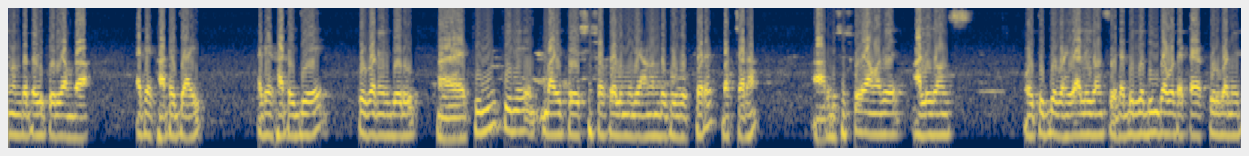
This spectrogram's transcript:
আনন্দটাই করি আমরা। এক এক যাই এক এক গিয়ে কুরবানির গরু কিনি কিনে বাড়িতে এসে সকলে মিলে আনন্দ উপভোগ করে বাচ্চারা। আর বিশেষ করে আমাদের আলীগঞ্জ ঐতিহ্যবাহী আলীগঞ্জ, এটা দীর্ঘদিন যাবত একটা কুরবানির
